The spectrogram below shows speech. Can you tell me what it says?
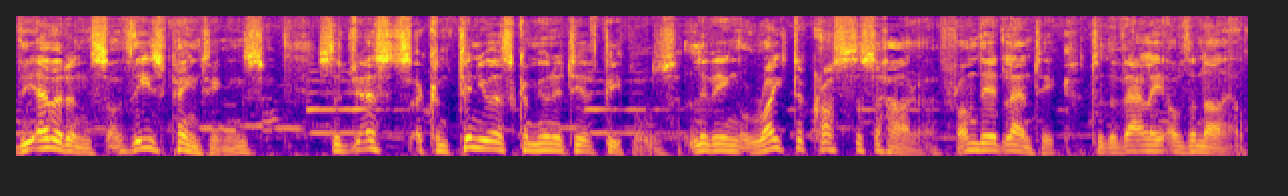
The evidence of these paintings suggests a continuous community of peoples living right across the Sahara, from the Atlantic to the valley of the Nile.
